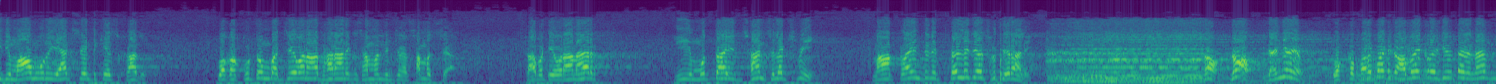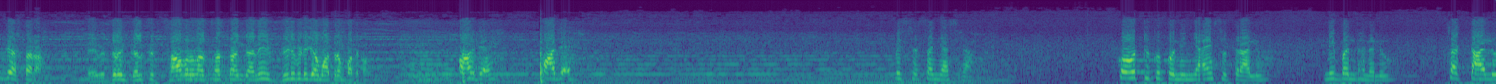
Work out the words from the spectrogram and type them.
ఇది మామూలు యాక్సిడెంట్ కేసు కాదు. ఒక కుటుంబ జీవనాధారానికి సంబంధించిన సమస్య. కాబట్టి ఎవరన్నారు ఈ ముద్దాయి ఝాన్సీ లక్ష్మి నా క్లయింట్ని పెళ్ళి చేసుకు తీరాలి. ఇది అన్యాయం. ఒక్క పొరపాటుగా అమాయకుల జీవితాన్ని నాశనం చేస్తారా? మేమిద్దరం కలిసి సావరణ చస్తాం కానీ విడివిడిగా మాత్రం బతకం. మిస్టర్ సన్యాసరావు కోర్టుకు కొన్ని న్యాయ సూత్రాలు నిబంధనలు చట్టాలు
